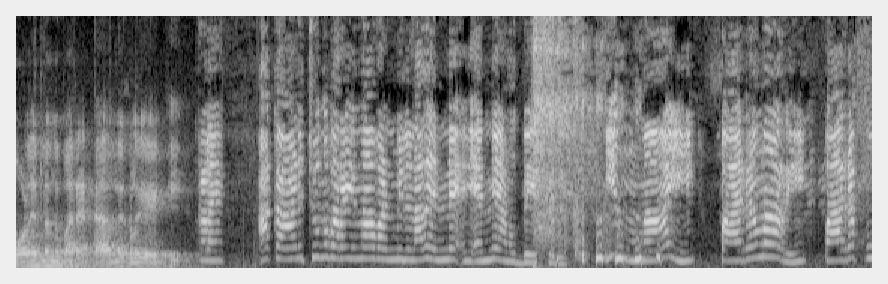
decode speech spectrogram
ഓളെന്നൊന്ന് പറയട്ടെ അത് നിങ്ങൾ കേക്കി. ആ കാണിച്ചു എന്ന് പറയുന്ന ആ വൺ മില്യൺ അത് എന്നെ എന്നെയാണ് ഉദ്ദേശിച്ചത്. ഈ നായി പരമാറി പരപ്പു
